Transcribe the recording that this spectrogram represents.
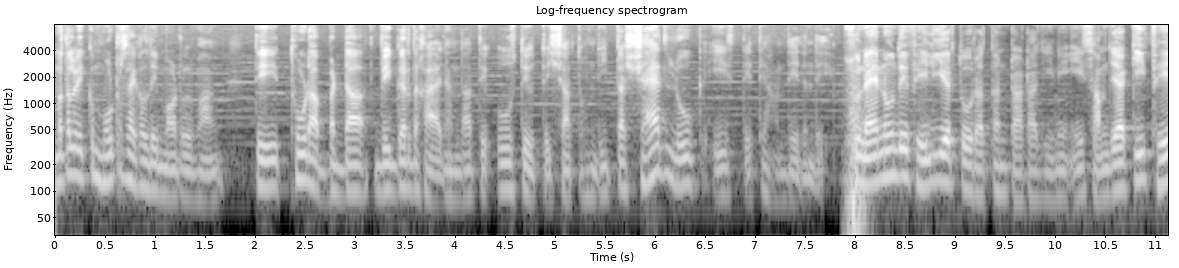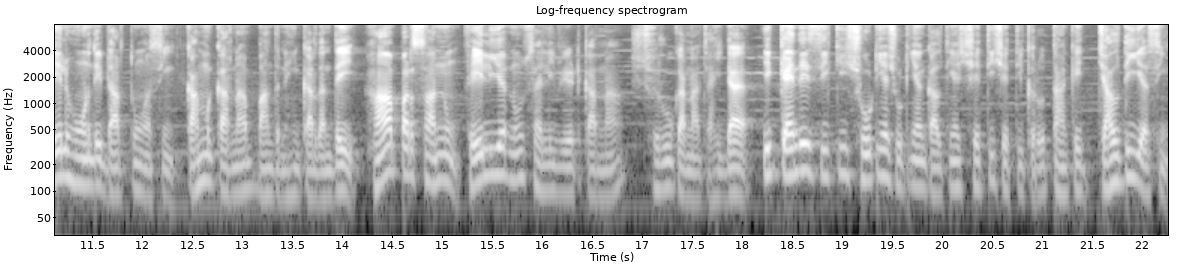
ਮਤਲਬ ਇੱਕ ਮੋਟਰਸਾਈਕਲ ਦੇ ਮਾਡਲ ਵਾਂਗ। ਤੇ ਥੋੜਾ ਵੱਡਾ ਵਿਗਰ ਦਿਖਾਇਆ ਜਾਂਦਾ ਤੇ ਉਸ ਦੇ ਉੱਤੇ ਛੱਤ ਹੁੰਦੀ, ਤਾਂ ਸ਼ਾਇਦ ਲੋਕ ਇਸ ਤੇ ਧਿਆਨ ਦੇ ਦਿੰਦੇ। ਸੁਨੈਨੋ ਦੇ ਫੇਲਿਅਰ ਤੋਂ ਰਤਨ ਟਾਟਾ ਜੀ ਨੇ ਇਹ ਸਮਝਿਆ ਕਿ ਫੇਲ ਹੋਣ ਦੇ ਡਰ ਤੋਂ ਅਸੀਂ ਕੰਮ ਕਰਨਾ ਬੰਦ ਨਹੀਂ ਕਰ ਦਿੰਦੇ। ਹਾਂ, ਪਰ ਸਾਨੂੰ ਫੇਲਿਅਰ ਨੂੰ ਸੈਲੀਬ੍ਰੇਟ ਕਰਨਾ ਸ਼ੁਰੂ ਕਰਨਾ ਚਾਹੀਦਾ ਹੈ। ਇਹ ਕਹਿੰਦੇ ਸੀ ਕਿ ਛੋਟੀਆਂ-ਛੋਟੀਆਂ ਗਲਤੀਆਂ ਛੇਤੀ-ਛੇਤੀ ਕਰੋ ਤਾਂ ਕਿ ਜਲਦੀ ਅਸੀਂ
